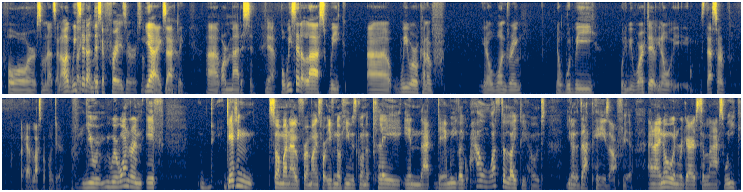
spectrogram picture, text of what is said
for someone else? And I we like said a, it in like this. a Fraser or something. Yeah, exactly. Um, or Maddison. Yeah. But we said it last week. Uh, we were kind of, you know, wondering, you know, would we, would he be worth it? You know, that's our. Okay, I've lost my point here. you were, we were wondering if getting someone out for a minus four, even though he was going to play in that game week, like how what's the likelihood, you know, that that pays off for you? And I know in regards to last week,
